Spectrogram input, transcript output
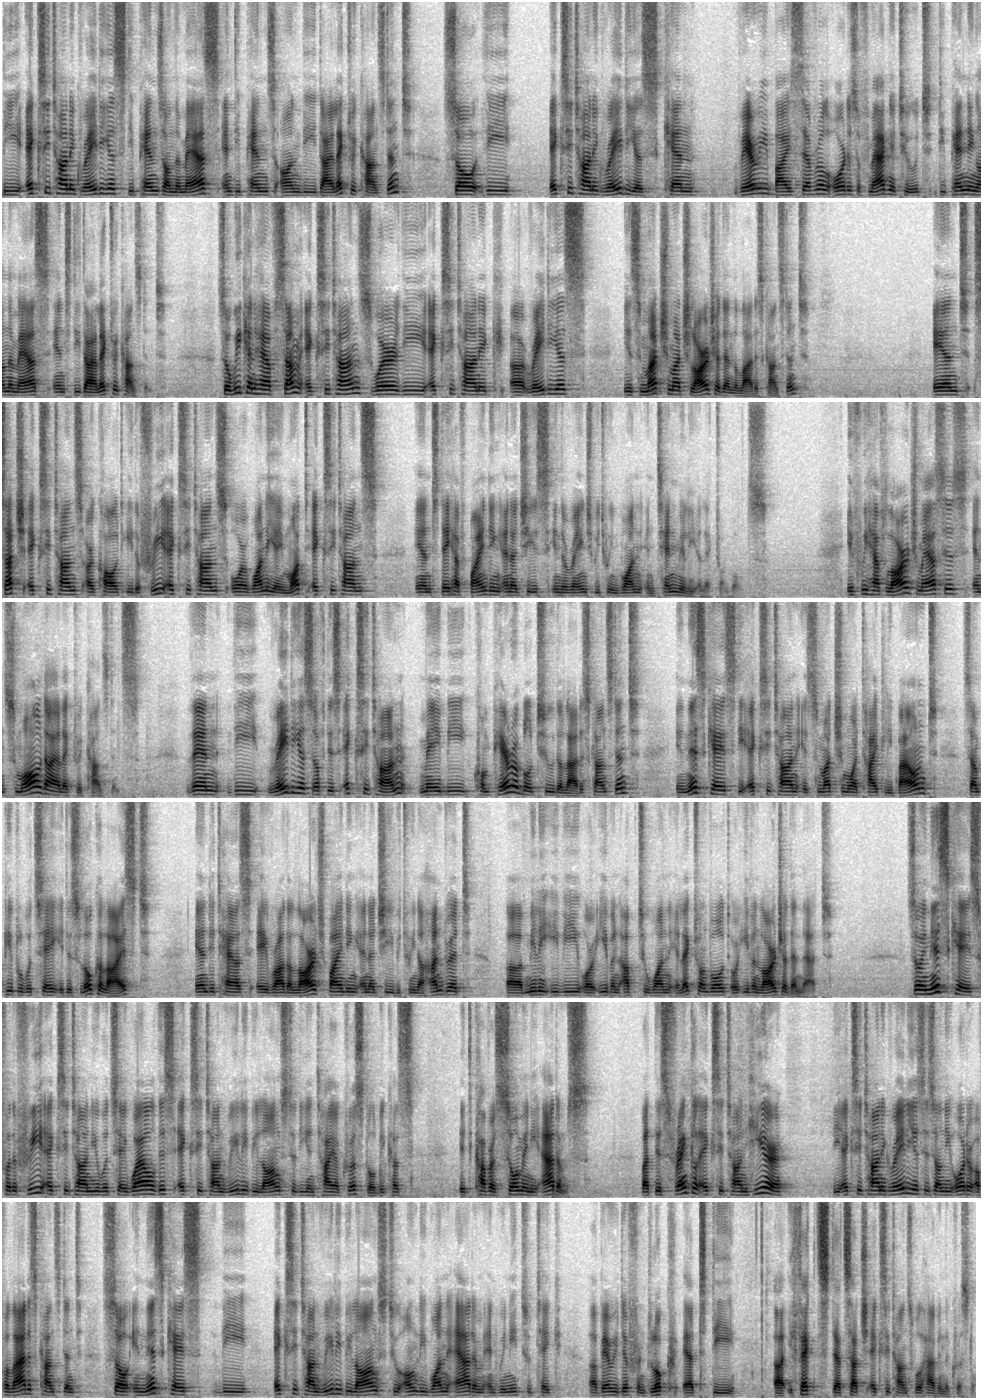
the excitonic radius depends on the mass and depends on the dielectric constant. So the excitonic radius can vary by several orders of magnitude depending on the mass and the dielectric constant. So we can have some excitons where the excitonic uh, radius is much, much larger than the lattice constant. And such excitons are called either free excitons or Wannier-Mott excitons, and they have binding energies in the range between 1 and 10 millielectron volts. If we have large masses and small dielectric constants, then the radius of this exciton may be comparable to the lattice constant. In this case, the exciton is much more tightly bound. Some people would say it is localized, and it has a rather large binding energy between 100 uh, millieV or even up to 1 electron volt or even larger than that. So in this case, for the free exciton, you would say, well, this exciton really belongs to the entire crystal because it covers so many atoms. But this Frenkel exciton here, the excitonic radius is on the order of a lattice constant. So in this case, the exciton really belongs to only one atom, and we need to take a very different look at the uh, effects that such excitons will have in the crystal.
